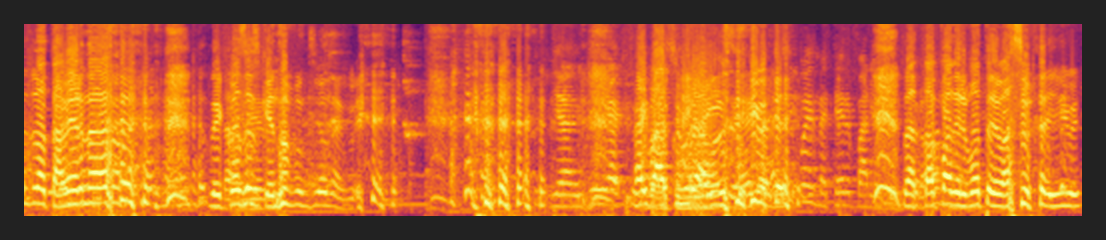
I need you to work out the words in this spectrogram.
Es la taberna de cosas bien. que no funcionan, güey. Ya, ya, hay basura ahí, güey, hay güey. basura. Sí puedes meter varios. La tapa del bote de basura ahí, güey.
